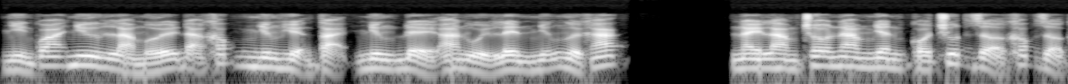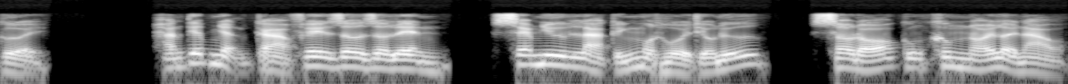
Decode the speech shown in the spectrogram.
nhìn qua như là mới đã khóc nhưng hiện tại nhưng để an ủi lên những người khác. Này làm cho nam nhân có chút dở khóc dở cười. Hắn tiếp nhận cà phê dơ dơ lên, xem như là kính một hồi thiếu nữ, sau đó cũng không nói lời nào,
